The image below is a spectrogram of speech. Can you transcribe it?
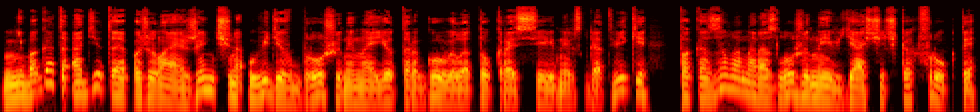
Небогато одетая пожилая женщина, увидев брошенный на ее торговый лоток рассеянный взгляд Вики, показала на разложенные в ящичках фрукты.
